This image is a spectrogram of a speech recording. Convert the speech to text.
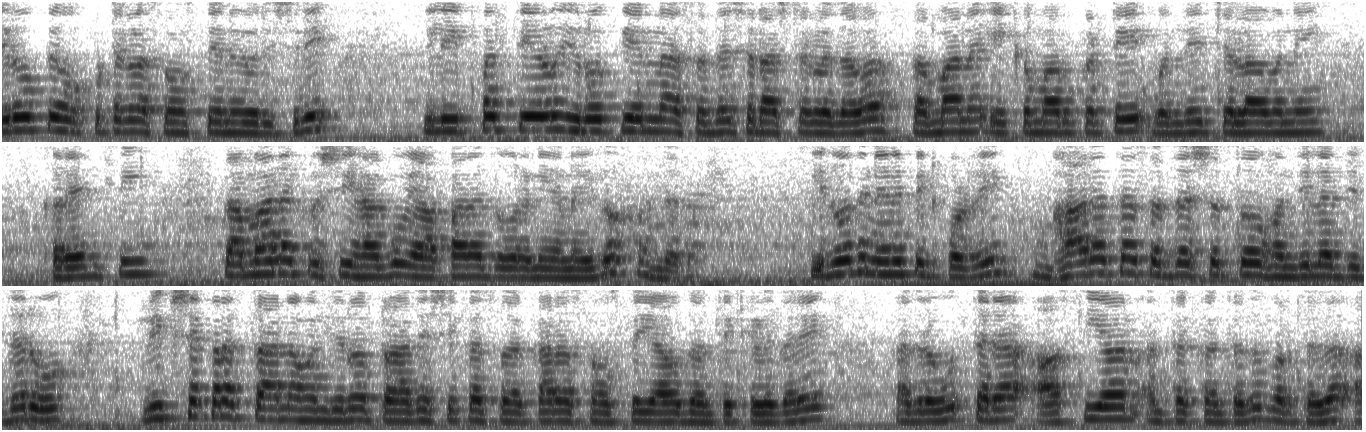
ಐರೋಪ್ಯ ಒಕ್ಕೂಟಗಳ ಸಂಸ್ಥೆಯನ್ನು ವಿವರಿಸಿರಿ. ಇಲ್ಲಿ ಇಪ್ಪತ್ತೇಳು ಯುರೋಪಿಯನ್ ಸದಸ್ಯ ರಾಷ್ಟ್ರಗಳಿದಾವೆ. ಸಮಾನ ಏಕ ಮಾರುಕಟ್ಟೆ ಒಂದೇ ಚಲಾವಣೆ ಕರೆನ್ಸಿ ಸಮಾನ ಕೃಷಿ ಹಾಗೂ ವ್ಯಾಪಾರ ಧೋರಣೆಯನ್ನು ಇದು ಹೊಂದದ. ಇದೊಂದು ನೆನಪಿಟ್ಕೊಡ್ರಿ ಭಾರತ ಸದಸ್ಯತ್ವ ಹೊಂದಿಲ್ಲದಿದ್ದರೂ ವೀಕ್ಷಕರ ಸ್ಥಾನ ಹೊಂದಿರುವ ಪ್ರಾದೇಶಿಕ ಸಹಕಾರ ಸಂಸ್ಥೆ ಯಾವುದು ಅಂತ ಕೇಳಿದರೆ, ಅದರ ಉತ್ತರ ಆಸಿಯಾನ್ ಅಂತಕ್ಕಂಥದ್ದು ಬರ್ತದೆ.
